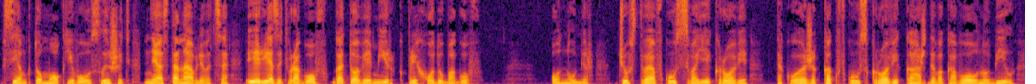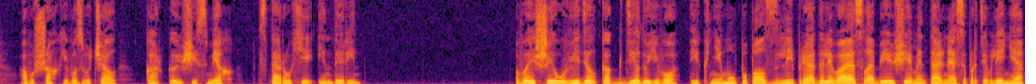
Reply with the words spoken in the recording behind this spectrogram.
всем, кто мог его услышать, не останавливаться и резать врагов, готовя мир к приходу богов. Он умер, чувствуя вкус своей крови, такой же, как вкус крови каждого, кого он убил, а в ушах его звучал каркающий смех старухи Индерин. Вэйши увидел, как к деду его и к нему поползли, преодолевая слабеющее ментальное сопротивление,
